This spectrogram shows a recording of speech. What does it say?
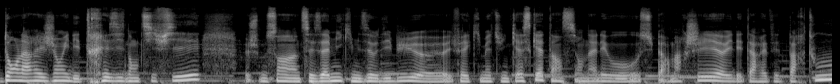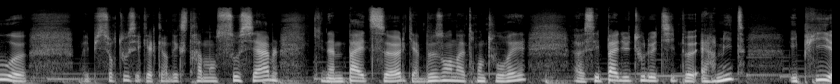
dans la région, il est très identifié. Je me sens un de ses amis qui me disait au début, euh, il fallait qu'il mette une casquette. Hein. Si on allait au supermarché, euh, il est arrêté de partout. et puis surtout, c'est quelqu'un d'extrêmement sociable, qui n'aime pas être seul, qui a besoin d'être entouré. c'est pas du tout le type ermite. Et puis,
